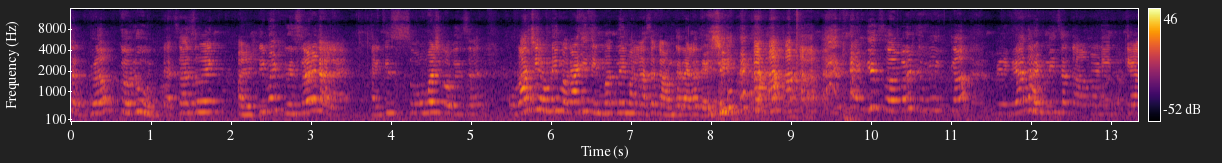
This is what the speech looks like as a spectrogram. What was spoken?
सगळं करून त्याचा जो एक अल्टिमेट रिझल्ट आलाय thank you so much Govind sir कोणाची एवढी मराठी हिंमत नाही मला असं काम करायला द्यायची. थँक्यू सो मच तुम्ही इतकं वेगळ्या धाटणीचं काम आणि इतक्या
